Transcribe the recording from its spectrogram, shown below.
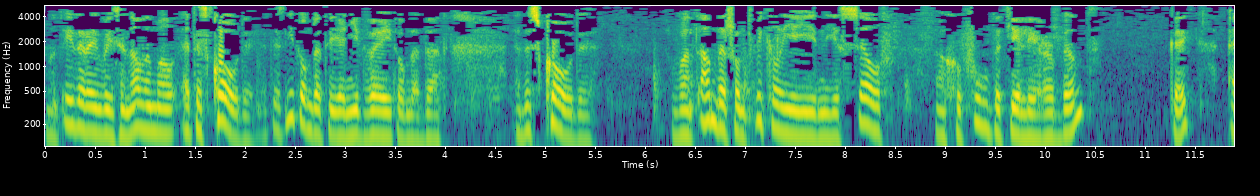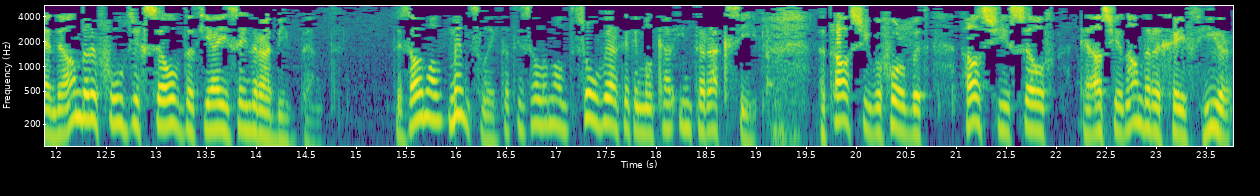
Want iedereen, wij zijn allemaal, het is code. Het is niet omdat je niet weet, omdat dat. Het is code. Want anders ontwikkel je in jezelf een gevoel dat je leraar bent. Kijk, en de andere voelt zichzelf dat jij zijn rabbi bent. Het is allemaal menselijk. Dat is allemaal, zo werkt het in elkaar interactie. Dat als je bijvoorbeeld, als je jezelf, en als je een andere geeft hier,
